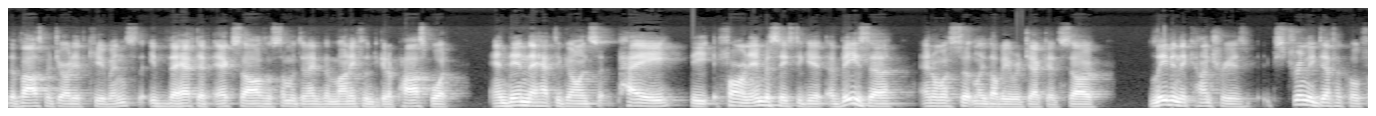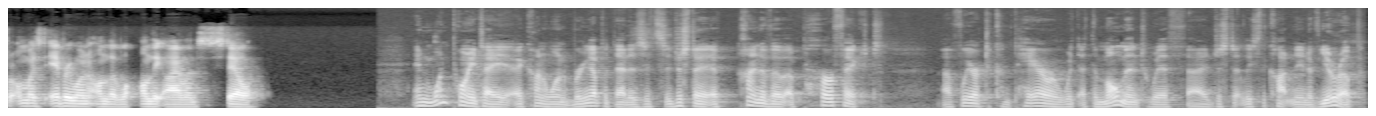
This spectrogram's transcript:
the vast majority of Cubans. They have to have exiles or someone donating the money for them to get a passport, and then they have to go and pay the foreign embassies to get a visa and almost certainly they'll be rejected. So leaving the country is extremely difficult for almost everyone on the on the island still. And one point I, I kind of want to bring up with that is it's just a, a kind of a, a perfect, uh, if we are to compare with at the moment with uh, just at least the continent of Europe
